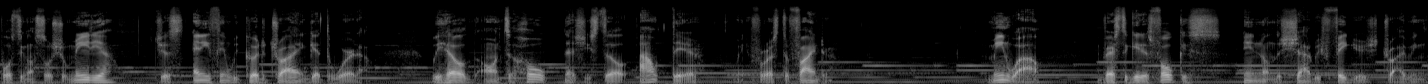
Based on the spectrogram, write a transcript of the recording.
posting on social media, just anything we could to try and get the word out. We held on to hope that she's still out there waiting for us to find her. Meanwhile, investigators focus in on the shadowy figures driving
